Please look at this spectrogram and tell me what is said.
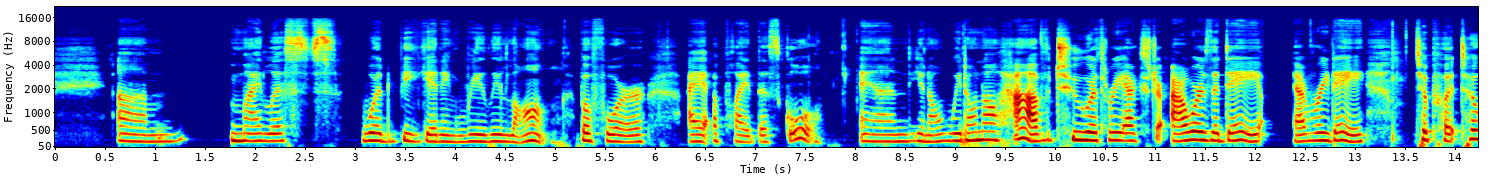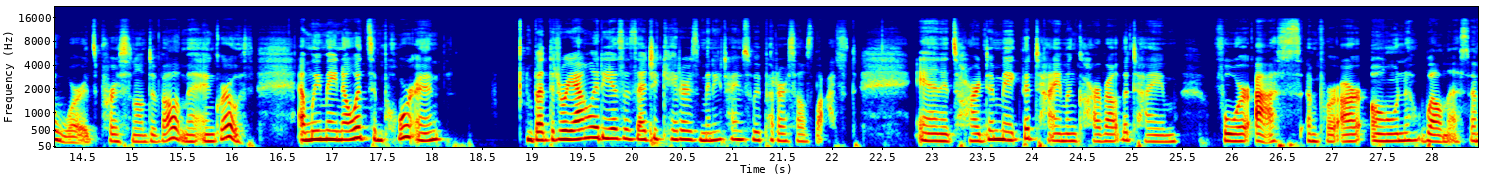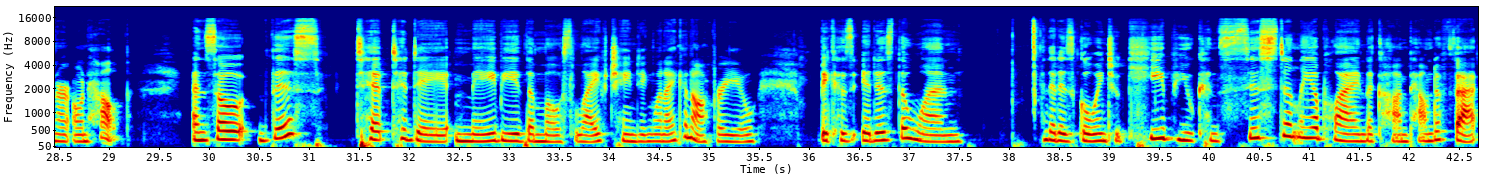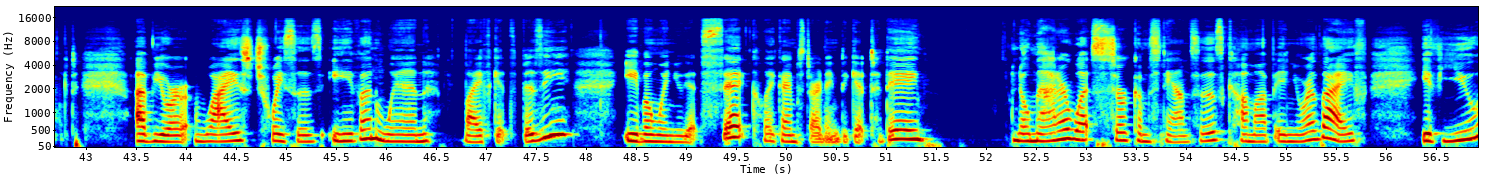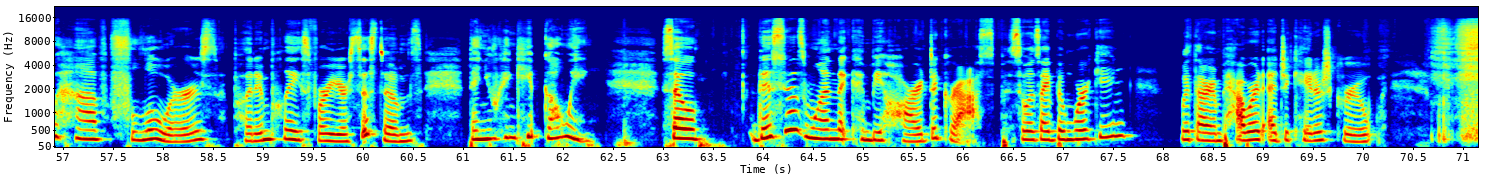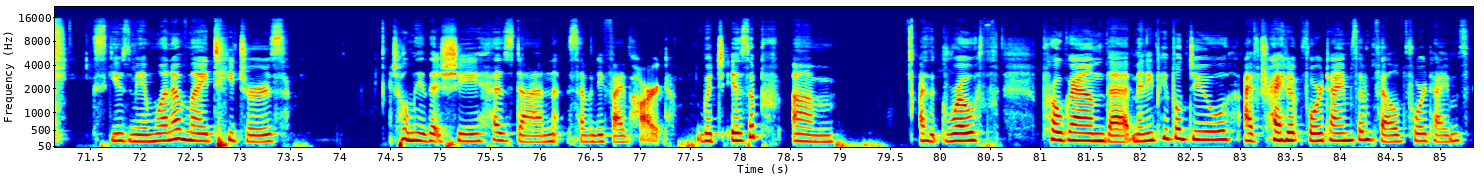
Um, my lists would be getting really long before I applied this goal. And, you know, we don't all have two or three extra hours a day every day to put towards personal development and growth. And we may know it's important, but the reality is, as educators, many times we put ourselves last. And it's hard to make the time and carve out the time for us and for our own wellness and our own health. And so, this tip today may be the most life changing one I can offer you because it is the one that is going to keep you consistently applying the compound effect of your wise choices, even when life gets busy, even when you get sick, like I'm starting to get today, no matter what circumstances come up in your life, if you have floors put in place for your systems, then you can keep going. So, this is one that can be hard to grasp. So, as I've been working with our Empowered Educators group, excuse me, and one of my teachers told me that she has done 75 hard, which is a um, a growth program that many people do. I've tried it four times and failed four times.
